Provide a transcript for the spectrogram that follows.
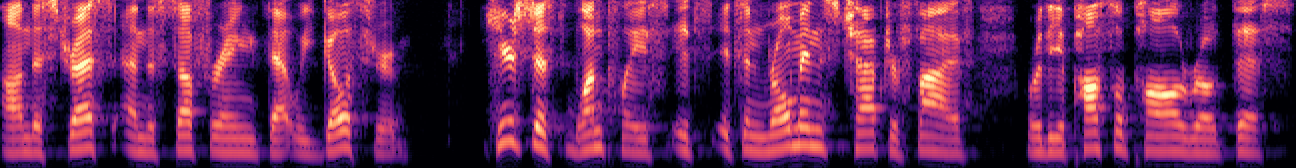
on the stress and the suffering that we go through. Here's just one place. It's, it's in Romans chapter 5, where the Apostle Paul wrote this.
